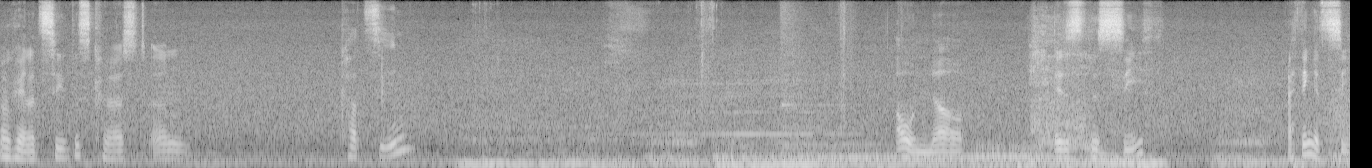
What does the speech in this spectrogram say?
Okay, let's see this cursed um, cutscene. Oh no. Is this Seath? I think it's Seath.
